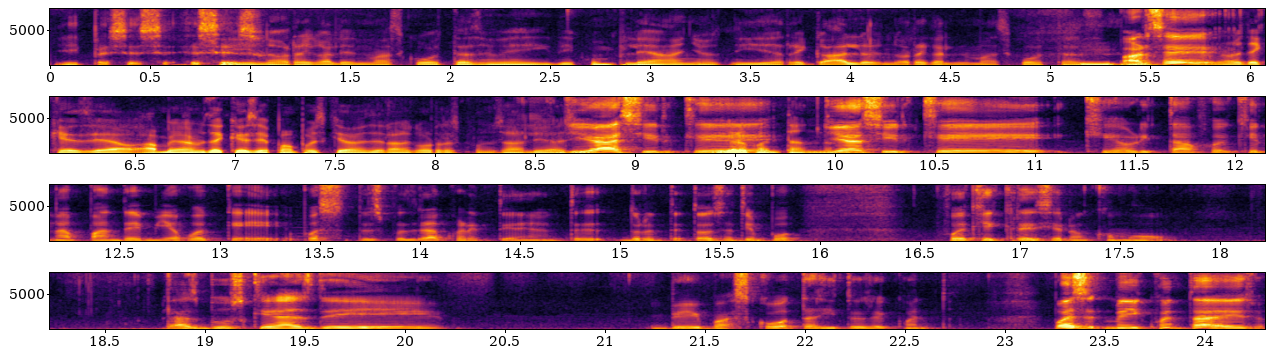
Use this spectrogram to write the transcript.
Y pues es, es Sí, eso. no regalen mascotas de cumpleaños ni de regalos, no regalen mascotas. Ujú. A Parce, menos de que sea, a menos de que sepan pues que va a ser algo responsable Yo así. iba a decir que, Síguelo contando. yo iba a decir que, que ahorita fue que en la pandemia fue que, pues después de la cuarentena, durante, durante todo ese tiempo, fue que crecieron como las búsquedas de, de mascotas y todo ese cuento. Pues me di cuenta de eso.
